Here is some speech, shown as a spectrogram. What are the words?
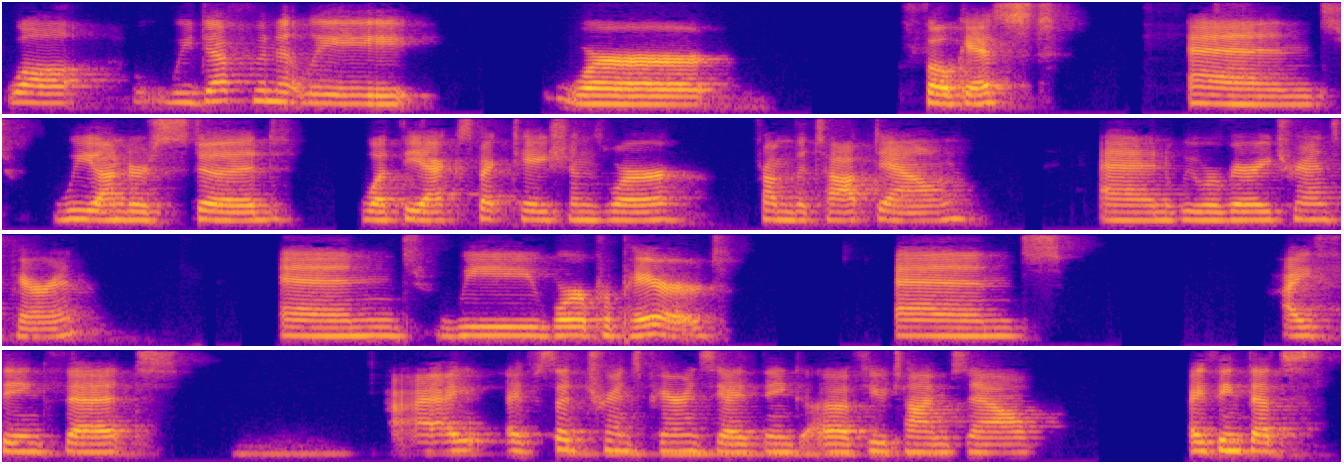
Well, we definitely were focused and we understood what the expectations were from the top down and we were very transparent and we were prepared. And i think that i i've said transparency i think a few times now. I think that's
